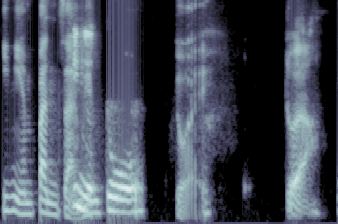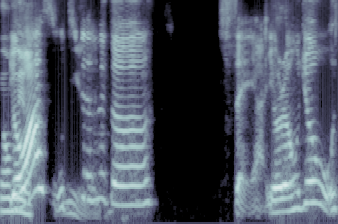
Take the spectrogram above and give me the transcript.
一年半载，一年多。对，对啊，有啊，我记得那个谁啊，有人我就我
